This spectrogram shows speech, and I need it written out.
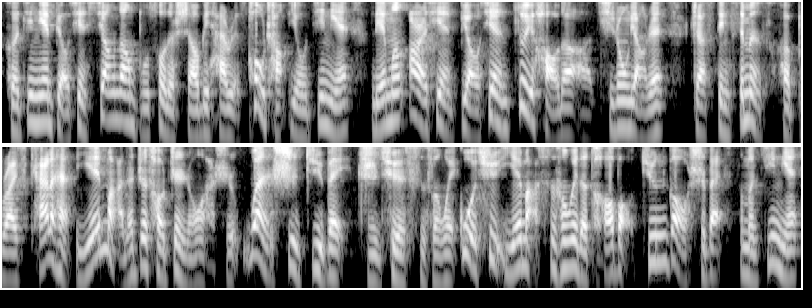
和今年表现相当不错的 Shelby Harris。后场有今年联盟二线表现最好的啊，其中两人 Justin Simmons 和 Bryce Callahan。野马的这套阵容啊是万事俱备，只缺四分卫。过去野马四分卫的淘宝均告失败，那么今年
